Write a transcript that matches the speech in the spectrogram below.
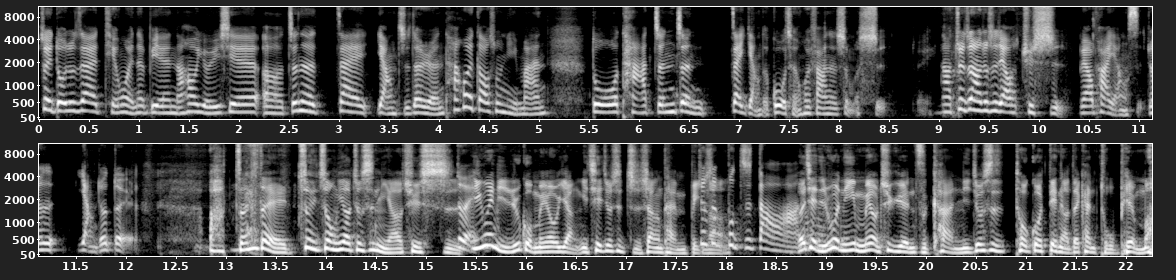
最多就在田尾那边，然后有一些呃真的在养殖的人，他会告诉你蛮多他真正在养的过程会发生什么事。对，那最重要就是要去试，不要怕养死，就是养就对了。啊，真的诶，最重要就是你要去试，对因为你如果没有养，一切就是纸上谈兵、啊，就是不知道啊，而且如果你没有去园子看，你就是透过电脑在看图片嘛。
